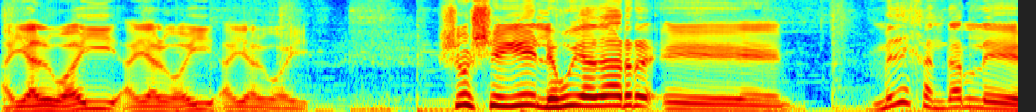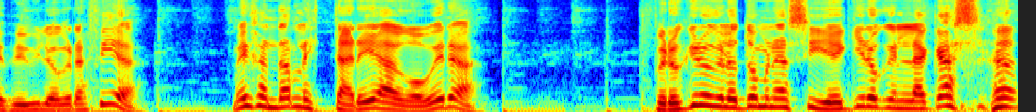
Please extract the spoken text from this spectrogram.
Hay algo ahí, hay algo ahí, hay algo ahí. Yo llegué, les voy a dar. eh, ¿Me dejan darles bibliografía? ¿Me dejan darles tarea agobera? Pero quiero que lo tomen así, ¿eh? quiero que en la casa.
